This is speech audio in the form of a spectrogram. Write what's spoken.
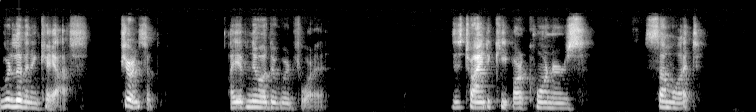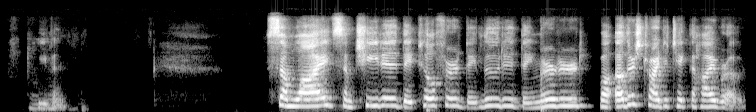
we're living in chaos, pure and simple. I have no other word for it. Just trying to keep our corners somewhat mm-hmm. even. Some lied, some cheated, they pilfered, they looted, they murdered, while others tried to take the high road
